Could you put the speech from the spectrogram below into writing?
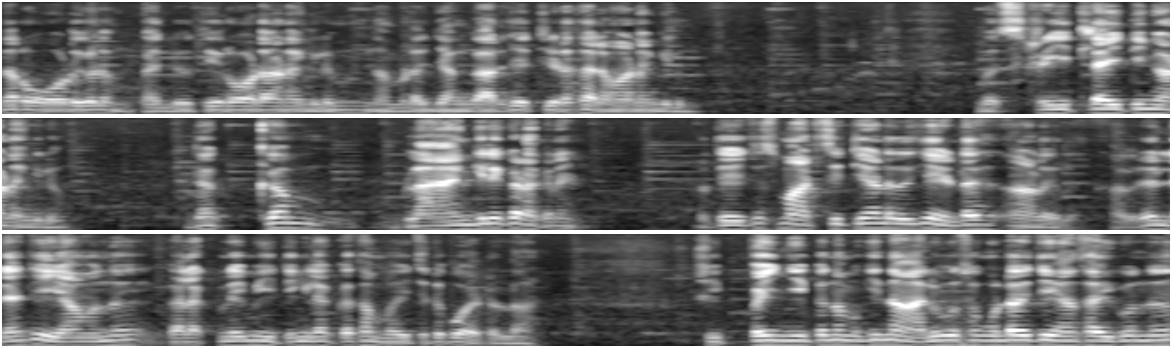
റോഡുകളും കല്ലുത്തി റോഡാണെങ്കിലും നമ്മുടെ ജങ്കാർ ജെറ്റിയുടെ സ്ഥലമാണെങ്കിലും സ്ട്രീറ്റ് ലൈറ്റിംഗ് ആണെങ്കിലും ഇതൊക്കെ ബ്ലാങ്കിൽ കിടക്കണേ. പ്രത്യേകിച്ച് സ്മാർട്ട് സിറ്റിയാണ് ഇത് ചെയ്യേണ്ട ആളുകൾ അവരെല്ലാം ചെയ്യാമെന്ന് കലക്ടറിന്റെ മീറ്റിങ്ങിലൊക്കെ സമ്മതിച്ചിട്ട് പോയിട്ടുള്ളതാണ്. പക്ഷെ ഇപ്പം ഇനിയിപ്പോൾ നമുക്ക് ഈ നാല് ദിവസം കൊണ്ട് ചെയ്യാൻ സാധിക്കുമെന്ന്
